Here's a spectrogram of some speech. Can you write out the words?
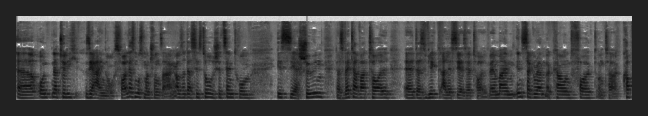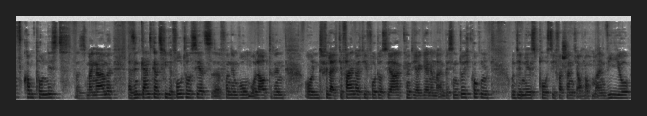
Äh, und natürlich sehr eindrucksvoll, das muss man schon sagen. Also das historische Zentrum ist sehr schön, das Wetter war toll, äh, das wirkt alles sehr, sehr toll. Wer meinem Instagram-Account folgt unter Kopfkomponist, das ist mein Name, da sind ganz, ganz viele Fotos jetzt äh, von dem Rom-Urlaub drin und vielleicht gefallen euch die Fotos, ja, könnt ihr ja gerne mal ein bisschen durchgucken und demnächst poste ich wahrscheinlich auch noch mal ein Video.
